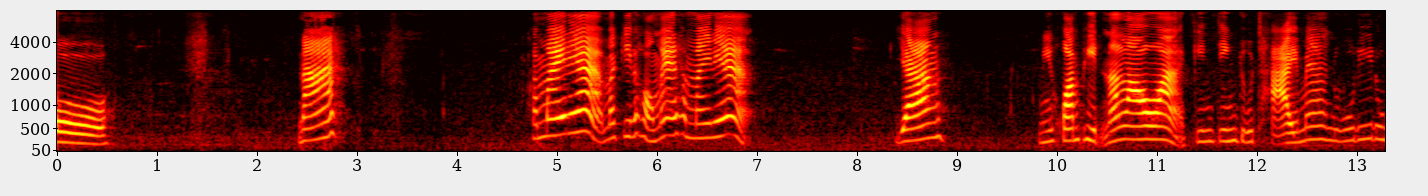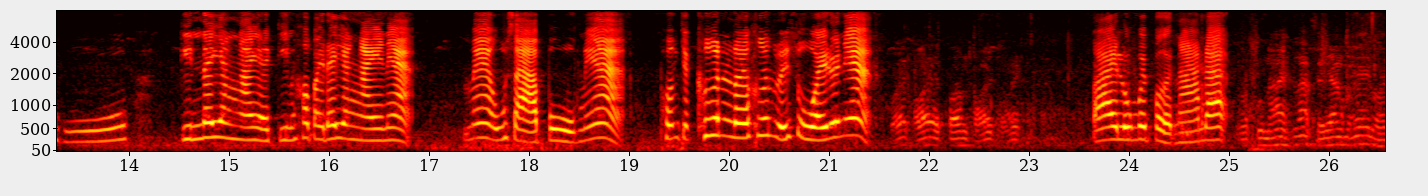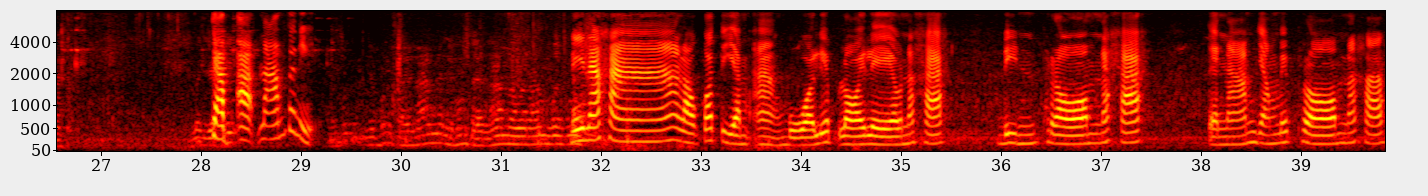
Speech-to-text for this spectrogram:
นะทำไมเนี่ย มากินของแม่ทำไมเนี่ย ยัง มีความผิดนะเราอะ กินจริงจู่ชายแม่ดูดิดูหู กินได้ยังไงอะกินเข้าไปได้ยังไงเนี่ย แม่อุตส่าห์ปลูกเนี่ย เพิ่งจะขึ้นเลยขึ้นสวยๆด้วยเนี่ยถอยถอยปอนถอยถอย ไปลุงไปเปิดน้ำแล้วเอาคุณนายลากสายยางมาให้หน่อยจับอาบน้ำซะนี่ลอย่าเพิ่งใส่น้ำนะอย่าเพิ่งใส่น้ำนะว่าน้ำเพิ่งนี่นะคะ เราก็เตรียมอ่างบัวเรียบร้อยแล้วนะคะ ดินพร้อมนะคะ แต่น้ำยังไม่พร้อมนะคะ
